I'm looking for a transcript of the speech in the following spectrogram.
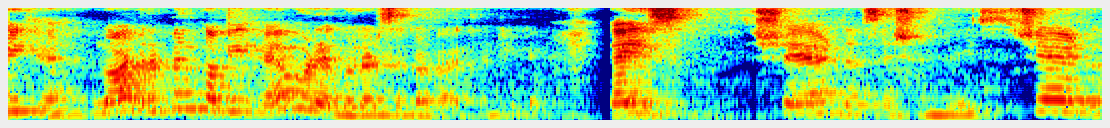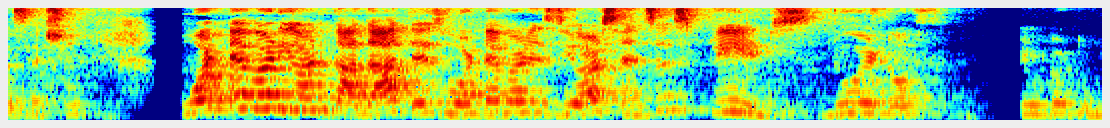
ठीक है लॉर्ड रिपन का भी है, वो रेगुलर से करवाए थे, ठीक है। Guys share the session guys share the session whatever your तादाद is whatever is your senses please do it off into two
